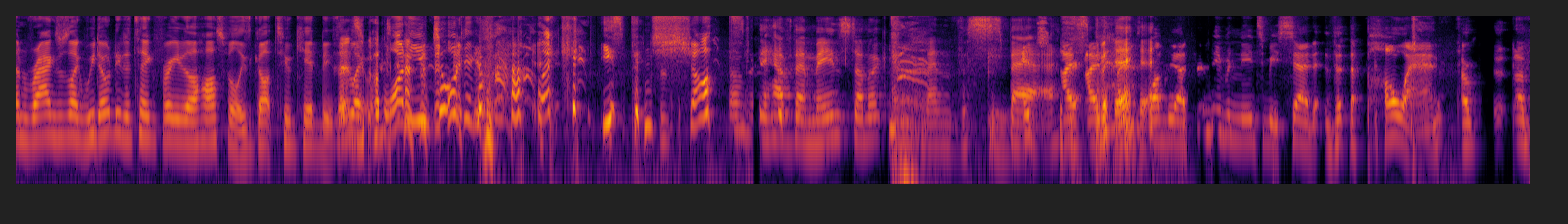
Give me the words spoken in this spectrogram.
and Rags was like, "We don't need to take Freddie to the hospital. He's got two kidneys." I'm like, what- "What are you talking about? like, he's been shot." Um, they have their main stomach and then the spare. It's, I, I, I just love the. It didn't even need to be said that the Pau'an are, are,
